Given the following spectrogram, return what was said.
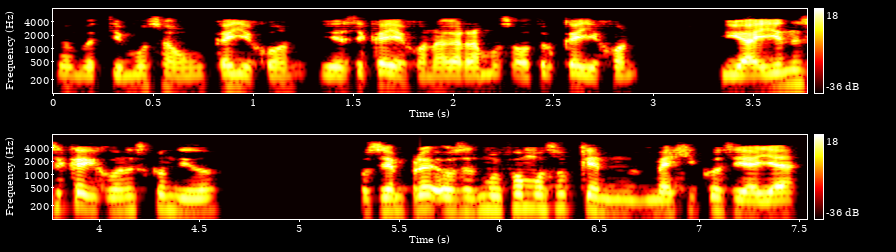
nos metimos a un callejón, y de ese callejón agarramos a otro callejón, y ahí en ese callejón escondido, pues siempre, o sea, es muy famoso que en México sí haya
